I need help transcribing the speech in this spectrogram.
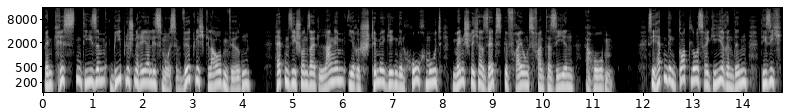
Wenn Christen diesem biblischen Realismus wirklich glauben würden, hätten sie schon seit langem ihre Stimme gegen den Hochmut menschlicher Selbstbefreiungsfantasien erhoben. Sie hätten den gottlos Regierenden, die sich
